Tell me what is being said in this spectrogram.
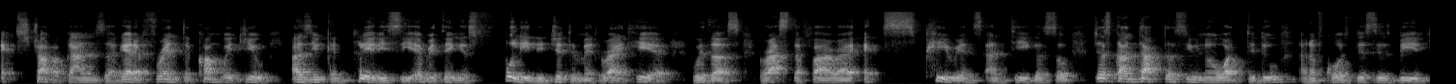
extravaganza. Get a friend to come with you. As you can clearly see, everything is fully legitimate right here with us, Rastafari Experience Antigua. So just contact us, you know what to do. And of course, this is being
